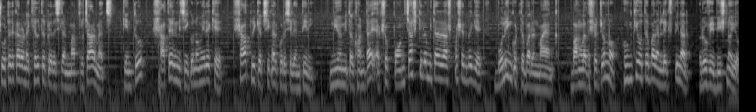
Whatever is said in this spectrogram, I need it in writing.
চোটের কারণে খেলতে পেরেছিলেন মাত্র চার ম্যাচ, কিন্তু সাতের নিচে ইকোনমি রেখে সাত উইকেট শিকার করেছিলেন তিনি। নিয়মিত ঘন্টায় একশো পঞ্চাশ কিলোমিটারের আশপাশের বেগে বোলিং করতে পারেন মায়াঙ্ক। বাংলাদেশের জন্য হুমকি হতে পারেন লেগ স্পিনার রবি বিষ্ণইও।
